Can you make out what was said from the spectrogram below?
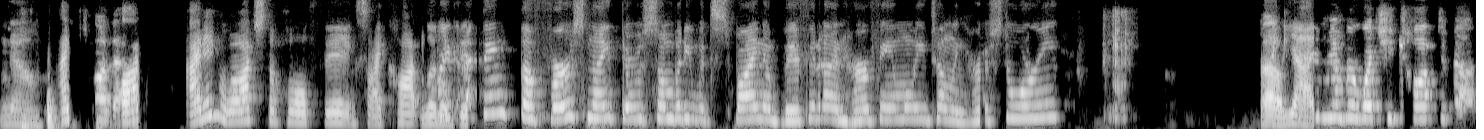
no? I Saw that. I didn't watch the whole thing, so I caught little Like bits. I think the first night there was somebody with spina bifida and her family telling her story. Oh yeah, I remember what she talked about.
